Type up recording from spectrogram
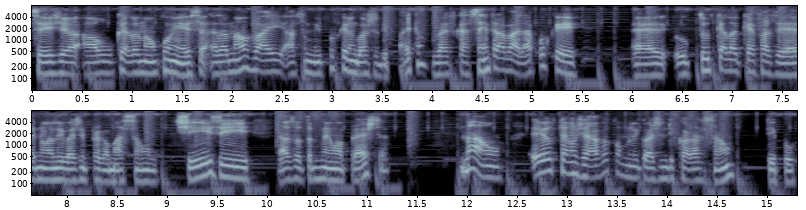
seja algo que ela não conheça, ela não vai assumir porque não gosta de Python, vai ficar sem trabalhar porque é, o, tudo que ela quer fazer é numa linguagem de programação X e as outras nenhuma presta. Não, eu tenho Java como linguagem de coração, tipo,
